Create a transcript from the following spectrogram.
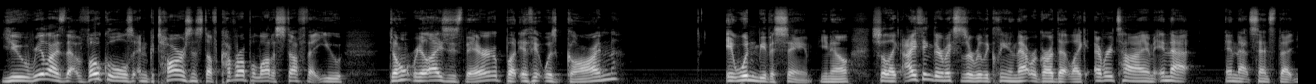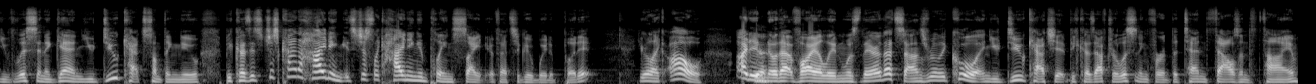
you realize that vocals and guitars and stuff cover up a lot of stuff that you don't realize is there. But if it was gone, it wouldn't be the same, you know? So, like, I think their mixes are really clean in that regard that, like, every time in that in that sense that you listen again, you do catch something new because it's just kind of hiding. It's just like hiding in plain sight, if that's a good way to put it. You're like, oh, I didn't Yeah. know that violin was there. That sounds really cool. And you do catch it because after listening for the 10,000th time,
